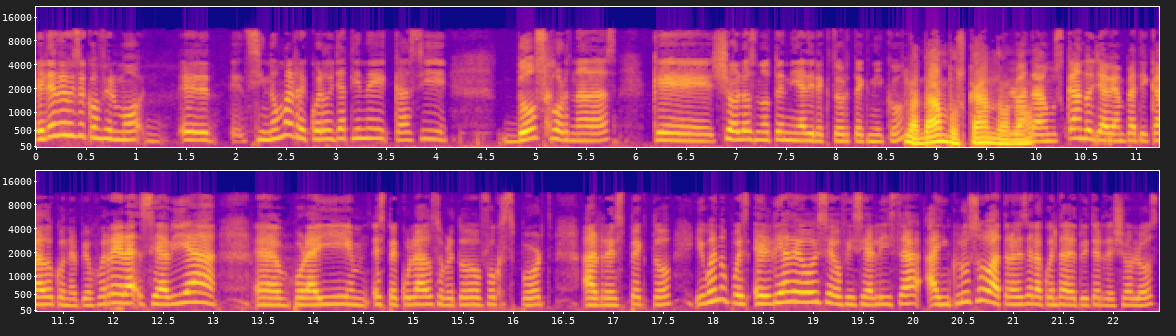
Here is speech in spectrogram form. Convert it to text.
El día de hoy se confirmó, eh, si no mal recuerdo, ya tiene casi dos jornadas que Cholos no tenía director técnico. Lo andaban buscando, ¿no? Lo andaban buscando, ya habían platicado con el Piojo Herrera, se había eh, por ahí especulado, sobre todo Fox Sports, al respecto. Y bueno, pues el día de hoy se oficializa, incluso a través de la cuenta de Twitter de Cholos,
